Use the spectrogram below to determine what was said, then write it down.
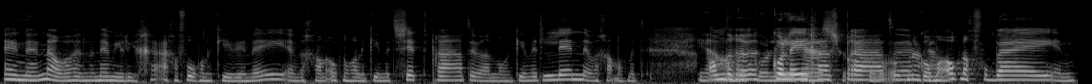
En eh, nou, we nemen jullie graag een volgende keer weer mee. En we gaan ook nog wel een keer met Seth praten. We gaan nog een keer met Len. En we gaan nog met Ja, andere, collega's, komen praten. ook nog komen ook nog voorbij. En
